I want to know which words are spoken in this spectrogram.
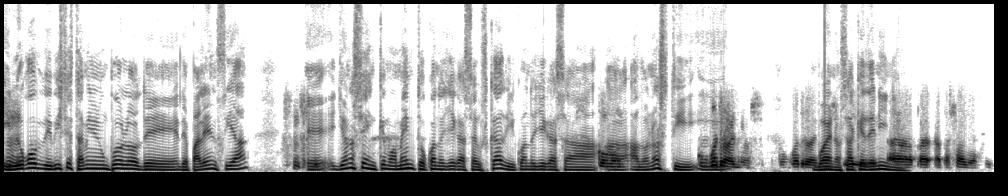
y Mm. luego viviste también en un pueblo de, de Palencia. Eh, yo no sé en qué momento, cuando llegas a Euskadi, cuando llegas a, Con- a- a Donosti. Con y- cuatro años, con cuatro años. Bueno, o sea, que de niño. A, Pa- a Pasaya, sí.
